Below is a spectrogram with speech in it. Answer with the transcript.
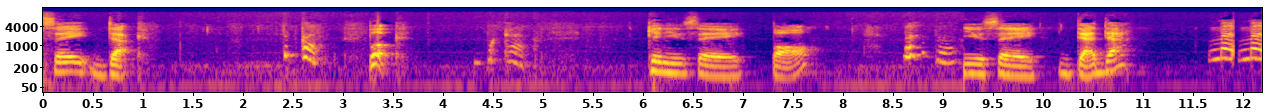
Say duck. Book. Book. Book. Can you say ball? You say dada? Mama.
